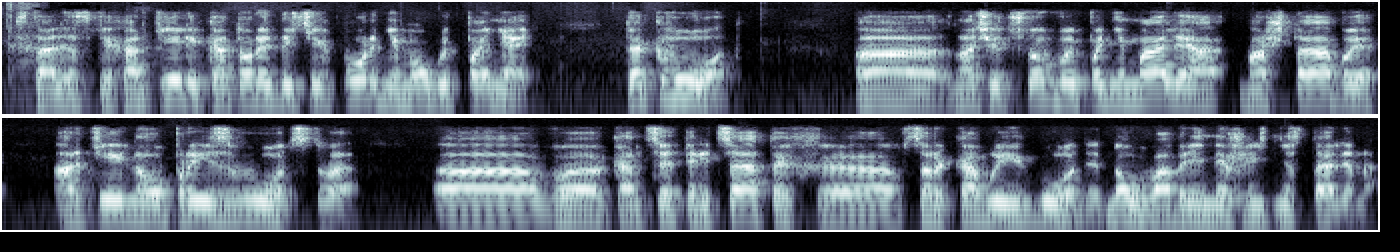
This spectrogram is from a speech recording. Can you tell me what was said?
сталинских артелей, которые до сих пор не могут понять. Так вот, э, значит, чтобы вы понимали масштабы артельного производства э, в конце 30-х, э, в 40-е годы, ну, во время жизни Сталина.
